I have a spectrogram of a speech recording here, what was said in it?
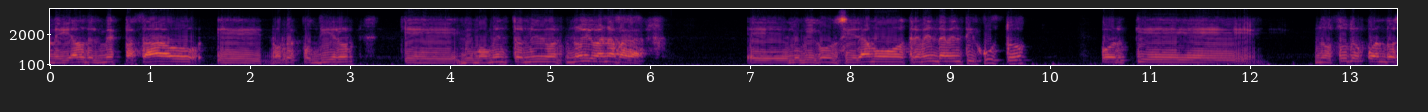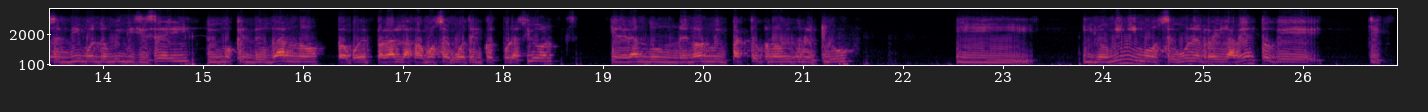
mediados del mes pasado eh, nos respondieron que de momento no, no iban a pagar. Eh, lo que consideramos tremendamente injusto porque nosotros cuando ascendimos el 2016 tuvimos que endeudarnos para poder pagar la famosa cuota de incorporación, generando un enorme impacto económico en el club y, y lo mínimo según el reglamento que,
